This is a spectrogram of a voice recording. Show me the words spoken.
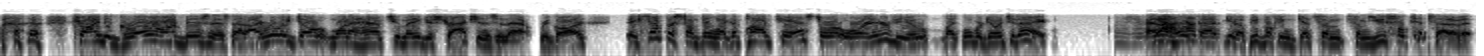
trying to grow our business that I really don't want to have too many distractions in that regard, except for something like a podcast or, or an interview like what we're doing today. Mm-hmm. And yeah, I no, hope that you know people can get some some useful tips out of it.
